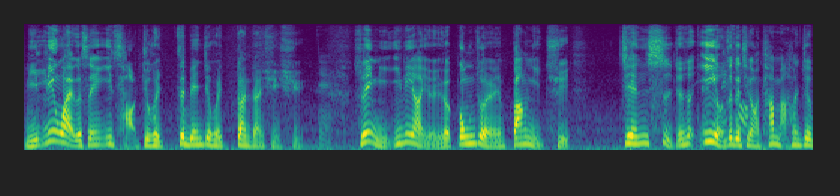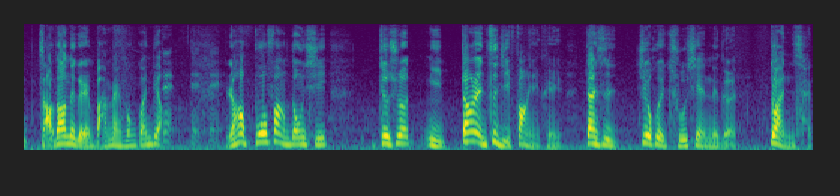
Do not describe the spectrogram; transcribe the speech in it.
你另外一个声音一吵，就会这边就会断断续续。对，所以你一定要有一个工作人员帮你去监视，就是说一有这个情况，他马上就找到那个人，把他麦克风关掉。对对对。然后播放东西，就是说你当然自己放也可以，但是就会出现那个断层，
